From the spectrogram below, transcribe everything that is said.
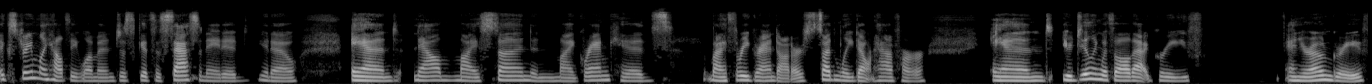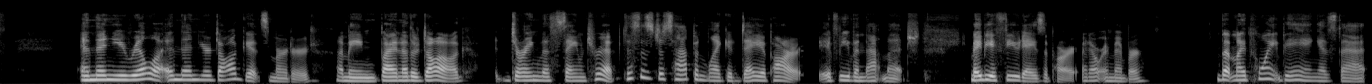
extremely healthy woman just gets assassinated, you know, and now my son and my grandkids, my three granddaughters, suddenly don't have her. And you're dealing with all that grief and your own grief. And then you realize, and then your dog gets murdered. I mean, by another dog during the same trip. This has just happened like a day apart, if even that much, maybe a few days apart. I don't remember. But my point being is that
